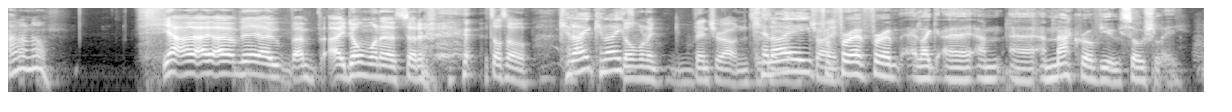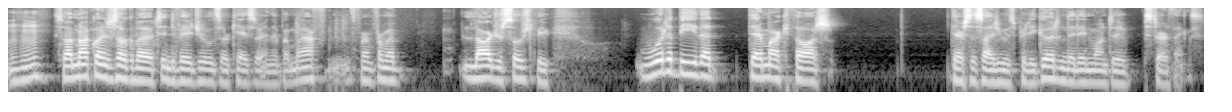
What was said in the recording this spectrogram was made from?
I don't know. Yeah, I I I, I, I don't want to sort of. it's also Can I? Can I? don't want to venture out into. Can I, for, for a, for a, like a, um, a, a macro view socially? Mhm. So I'm not going to talk about individuals or cases or anything, but from from a larger social view, would it be that Denmark thought their society was pretty good and they didn't want to stir things?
